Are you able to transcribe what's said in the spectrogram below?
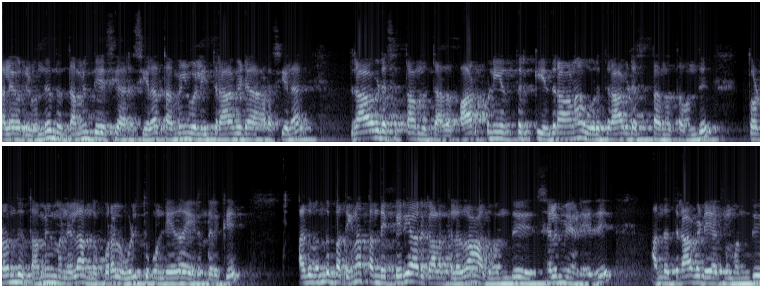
தலைவர்கள் வந்து இந்த தமிழ் தேசிய அரசியலை தமிழ் வழி திராவிட அரசியலை திராவிட சித்தாந்தத்தை அதை பார்ப்பனியத்திற்கு எதிரான ஒரு திராவிட சித்தாந்தத்தை வந்து தொடர்ந்து தமிழ் மண்ணில் அந்த குரல் ஒழித்து கொண்டே தான் இருந்திருக்கு. அது வந்து பார்த்திங்கன்னா தந்தை பெரியார் காலத்தில் தான் அது வந்து செழுமையடையுது. அந்த திராவிட இயக்கம் வந்து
